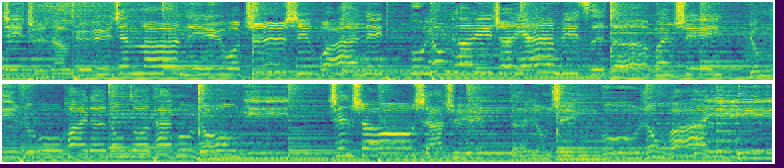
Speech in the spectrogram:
际。直到遇见了你，我只喜欢你，不用刻意遮掩彼此的关系。拥你入怀的动作太不容易，牵手下去的用心不容怀疑。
